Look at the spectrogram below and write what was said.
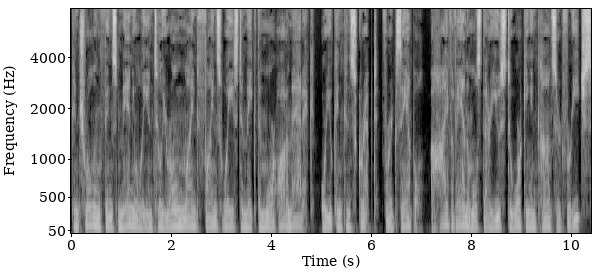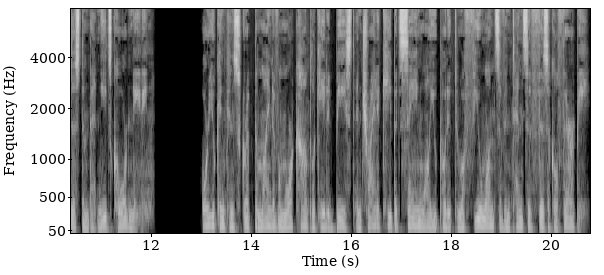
controlling things manually until your own mind finds ways to make them more automatic, or you can conscript, for example, a hive of animals that are used to working in concert for each system that needs coordinating. Or you can conscript the mind of a more complicated beast and try to keep it sane while you put it through a few months of intensive physical therapy,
